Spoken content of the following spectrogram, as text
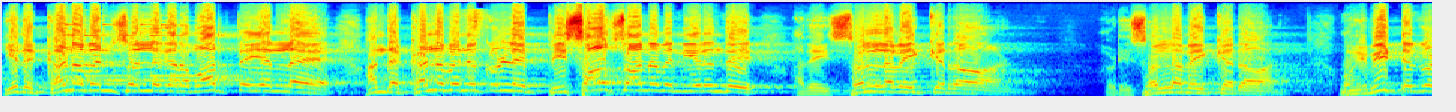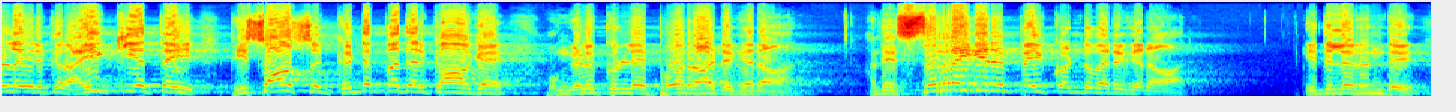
இது கணவன் சொல்லுகிற வார்த்தை அல்ல. அந்த கணவனுக்குள்ளே பிசாசானவன் இருந்து அதை சொல்ல வைக்கிறான். அப்படி சொல்ல வைக்கிறான். உங்க வீட்டுக்குள்ள இருக்கிற ஐக்கியத்தை பிசாசு கெடுப்பதற்காக உங்களுக்குள்ளே போராடுகிறான். அந்த சிறையிருப்பை கொண்டு வருகிறார். இதிலிருந்து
